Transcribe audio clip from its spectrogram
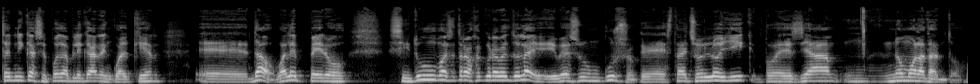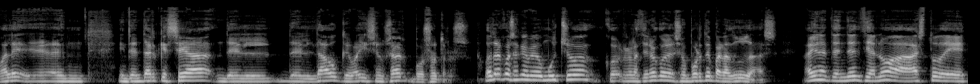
técnica se puede aplicar en cualquier eh, DAO, ¿vale? Pero si tú vas a trabajar con Ableton Live y ves un curso que está hecho en Logic, pues ya mm, no mola tanto, ¿vale? Eh, intentar que sea del, del, DAO que vais a usar vosotros. Otra cosa que veo mucho relacionado con el soporte para dudas. Hay una tendencia, ¿no? A esto de,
